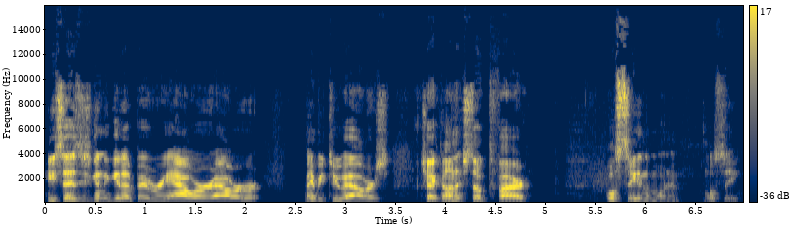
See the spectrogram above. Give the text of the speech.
He says he's going to get up every hour, hour, maybe two hours, check on it, stoke the fire. We'll see in the morning. We'll see.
